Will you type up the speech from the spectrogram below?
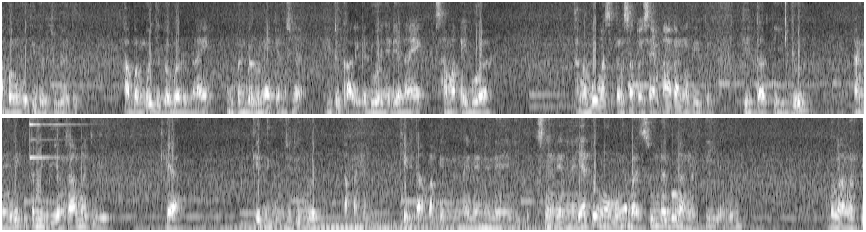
abang gue tidur juga tuh. Abang gue juga baru naik bukan baru naik ya maksudnya itu kali keduanya dia naik sama kayak gue karena gue masih kelas 1 SMA kan waktu itu. Kita tidur anehnya kita mimpi yang sama cuy. Kayak kayak dibujutin buat apa ya? Kayak ditampakin nenek-nenek gitu. Terus nenek-neneknya tuh ngomongnya bahasa Sunda gue nggak ngerti anjing. Gue nggak ngerti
